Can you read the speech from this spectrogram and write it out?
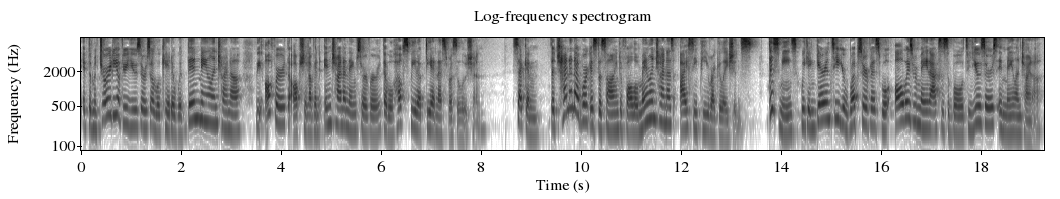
If the majority of your users are located within mainland China, we offer the option of an in China name server that will help speed up DNS resolution. Second, the China network is designed to follow mainland China's ICP regulations. This means we can guarantee your web service will always remain accessible to users in mainland China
